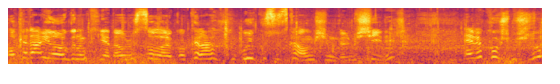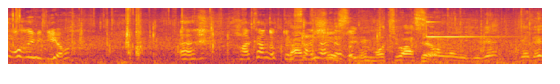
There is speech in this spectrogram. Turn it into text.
o kadar yorgunum ki ya da ruhsal olarak o kadar uykusuz kalmışımdır bir şeydir. Eve koşmuşluğum olabiliyor. Ee, Hakan doktorum Ben bir senden şey de söyleyeyim motivasyonla ilgili ve de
